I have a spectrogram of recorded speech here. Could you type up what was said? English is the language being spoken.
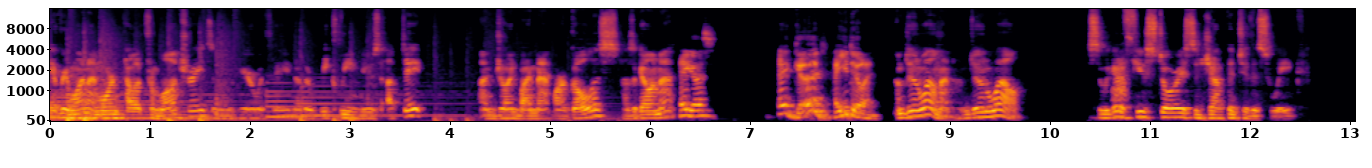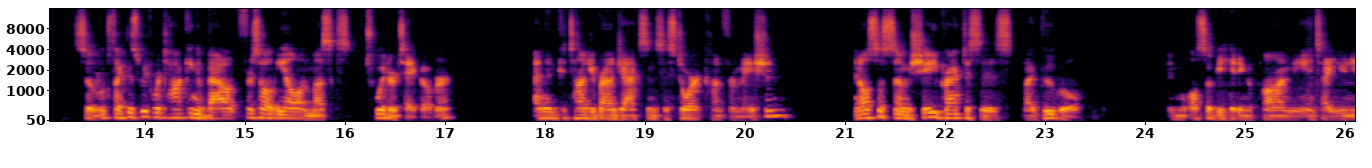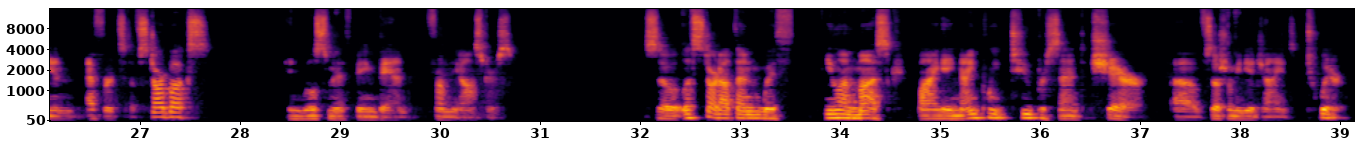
Hey everyone, I'm Warren Pellet from LawTrades, and we're here with another weekly news update. I'm joined by Matt Margolis. How's it going, Matt? Hey guys. Hey, good. How you doing? I'm doing well, man. I'm doing well. So we got a few stories to jump into this week. So it looks like this week we're talking about, first of all, Elon Musk's Twitter takeover, and then Ketanji Brown Jackson's historic confirmation, and also some shady practices by Google. And we'll also be hitting upon the anti union efforts of Starbucks and Will Smith being banned from the Oscars. So let's start out then with Elon Musk buying a 9.2% share of social media giant Twitter.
